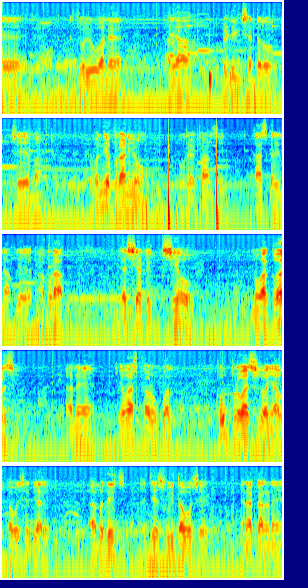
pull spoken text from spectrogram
એ જોયું અને અહીંયા બિલ્ડિંગ સેન્ટરો છે એમાં. વન્ય પ્રાણીઓનું રહેઠાણ છે. ખાસ કરીને આપણે આપણા એશિયાટિક સિંહોનું આ ઘર છે. અને એવા સ્થળ ઉપર ખૂબ પ્રવાસીઓ અહીંયા આવતા હોય છે ત્યારે. આ બધી જ જે સુવિધાઓ છે એના કારણે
